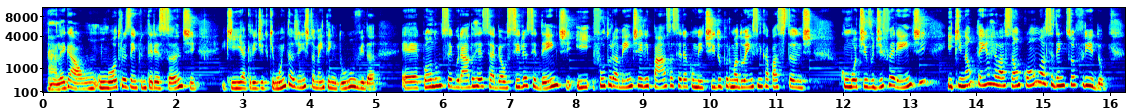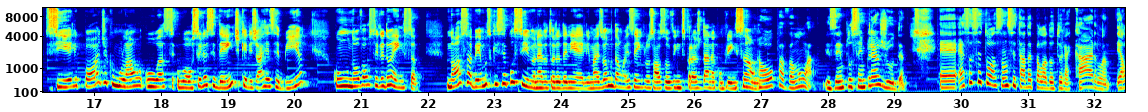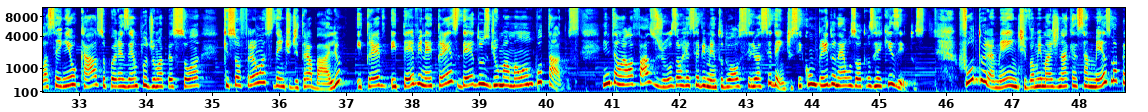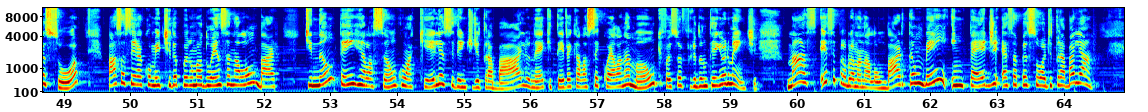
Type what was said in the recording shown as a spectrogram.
Ah, legal. Um, um outro exemplo interessante, que acredito que muita gente também tem dúvida, é quando um segurado recebe auxílio acidente e futuramente ele passa a ser acometido por uma doença incapacitante, com motivo diferente e que não tenha relação com o acidente sofrido. Se ele pode acumular o, o auxílio acidente que ele já recebia com um novo auxílio doença. Nós sabemos que isso é possível, né, doutora Daniele? Mas vamos dar um exemplo aos nossos ouvintes para ajudar na compreensão? Opa, vamos lá. Exemplo sempre ajuda. É, essa situação citada pela doutora Carla, ela seria o caso, por exemplo, de uma pessoa que sofreu um acidente de trabalho e, e teve né, três dedos de uma mão amputados. Então, ela faz jus ao recebimento do auxílio acidente, se cumprido né, os outros requisitos. Futuramente, vamos imaginar que essa mesma pessoa passa a ser acometida por uma doença na lombar, que não tem relação com aquele acidente de trabalho, né, que teve aquela sequela na mão que foi sofrido anteriormente. Mas esse problema na lombar também impede essa pessoa de trabalhar.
